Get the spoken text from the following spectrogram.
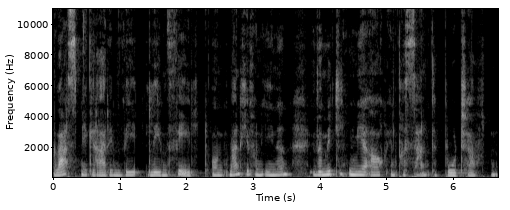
was mir gerade im Leben fehlt. Und manche von ihnen übermittelten mir auch interessante Botschaften.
